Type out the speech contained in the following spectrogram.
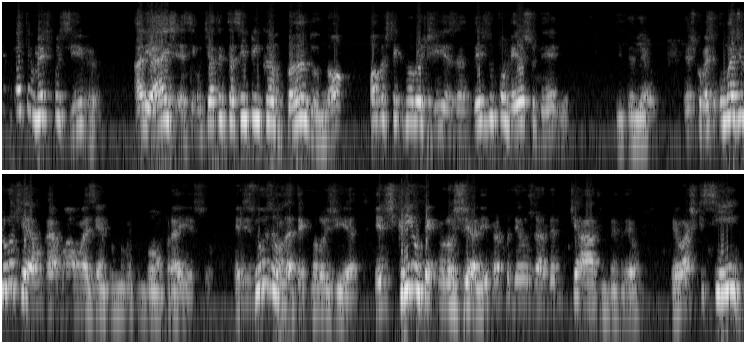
É totalmente possível. Aliás, assim, o teatro está sempre encampando novas tecnologias, né, desde o começo dele. Entendeu? Desde o começo. O Madiluc é um, é um exemplo muito bom para isso. Eles usam a tecnologia, eles criam tecnologia ali para poder usar dentro do teatro, entendeu? Eu acho que sim,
